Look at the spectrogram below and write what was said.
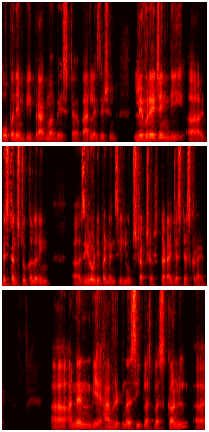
OpenMP Pragma based uh, parallelization, leveraging the uh, distance to coloring uh, zero dependency loop structure that I just described. Uh, and then we have written a C++ kernel, uh,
